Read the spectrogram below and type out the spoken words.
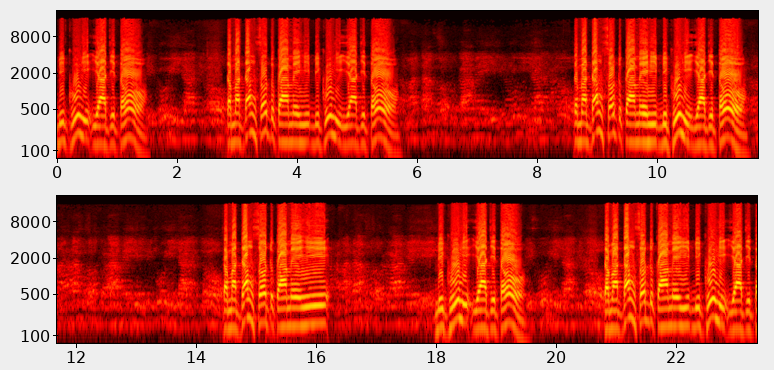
ภิกขูหิยาจิโตตมัตถังโสตุกาเมหิ ภิกขูหิยาจิโตตมัตถังโสตุกาเมหิ ภิกขูหิยาจิโตตมัตถังโสตุกาเมหิบิกุหิยาจิโต ตมัดังสตุกาเมหิบิกขุหิยาจิโต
